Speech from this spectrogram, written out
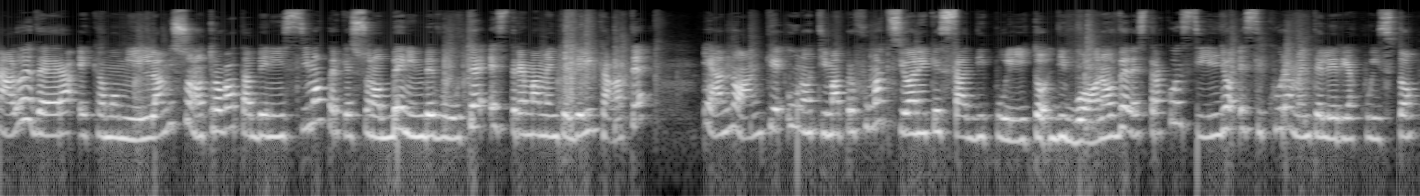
aloe vera e camomilla. Mi sono trovata benissimo perché sono ben imbevute, estremamente delicate e hanno anche un'ottima profumazione che sa di pulito, di buono, ve le straconsiglio e sicuramente le riacquisto.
